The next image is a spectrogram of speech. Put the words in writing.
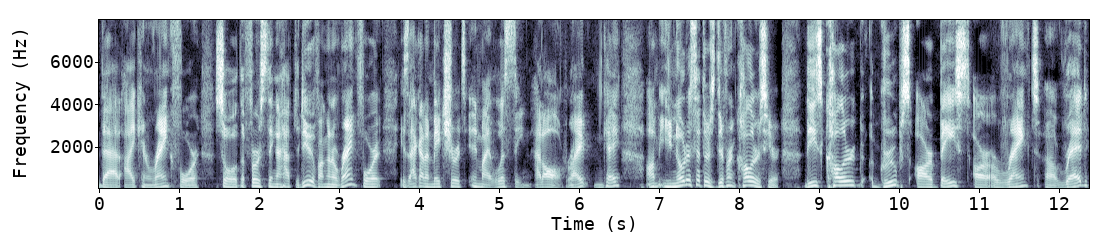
that I can rank for. So the first thing I have to do if I'm going to rank for it is I got to make sure it's in my listing at all, right? Okay. Um, you notice that there's different colors here. These color groups are based are ranked. Uh, red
